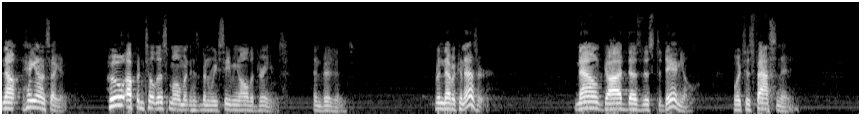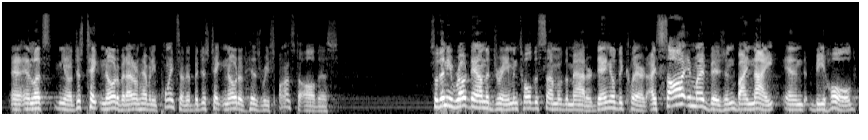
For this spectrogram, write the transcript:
Now, hang on a second. Who, up until this moment, has been receiving all the dreams and visions? It's been Nebuchadnezzar. Now God does this to Daniel, which is fascinating. And, and, let's, you know, just take note of it. I don't have any points of it, but just take note of his response to all this. So then he wrote down the dream and told the sum of the matter. Daniel declared, I saw in my vision by night, and behold,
